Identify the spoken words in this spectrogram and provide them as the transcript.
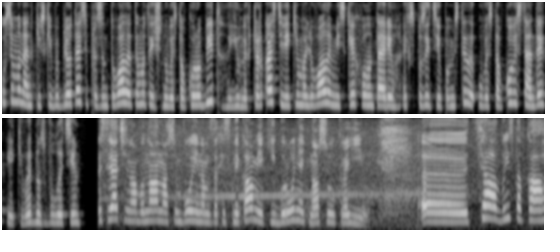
У Симоненківській бібліотеці презентували тематичну виставку робіт юних черкастів, які малювали міських волонтерів. Експозицію помістили у виставкові стенди, які видно з вулиці. Присвячена вона нашим воїнам-захисникам, які боронять нашу Україну. Е, Ця виставка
